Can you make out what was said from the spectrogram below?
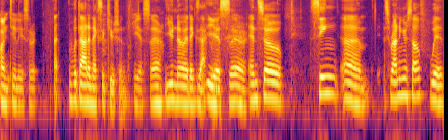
Until it's re- uh, without an execution yes, sir. you know it exactly Yes, sir. And so, seeing, um, surrounding yourself with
